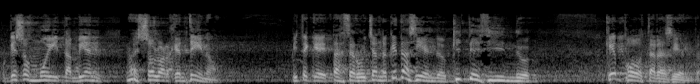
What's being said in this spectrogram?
Porque eso es muy también, no es solo argentino. Viste que está serruchando, ¿qué está haciendo? ¿Qué está haciendo? ¿Qué puedo estar haciendo?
